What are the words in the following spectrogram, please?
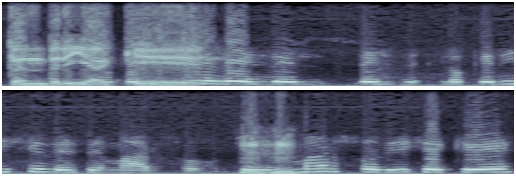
tendría que... desde, lo que dije desde marzo. En marzo dije que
